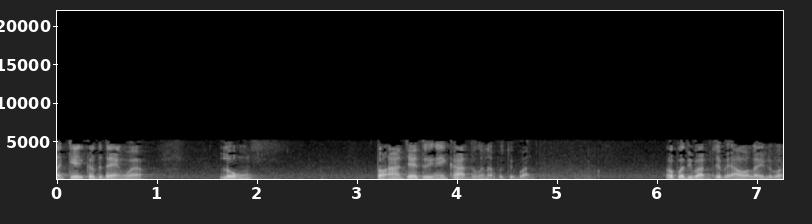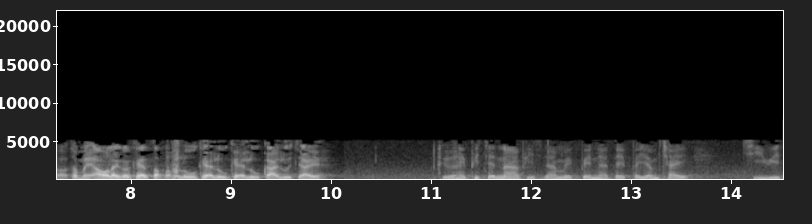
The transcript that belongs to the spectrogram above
สังเกตก็แสดงว่า หลง ต้องอ่านใจตัวเองให้ขาดทุกขณะปัจจุบัน ว่าปฏิบัติจะไปเอาอะไรหรือเปล่าถ้าไม่เอาอะไรก็แค่สักแต่ว่ารู้แค่รู้แค่รู้กายรู้ใจ คือให้พิจารณาพิจารณาไม่เป็นอะแต่พยายามใช้ชีวิต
